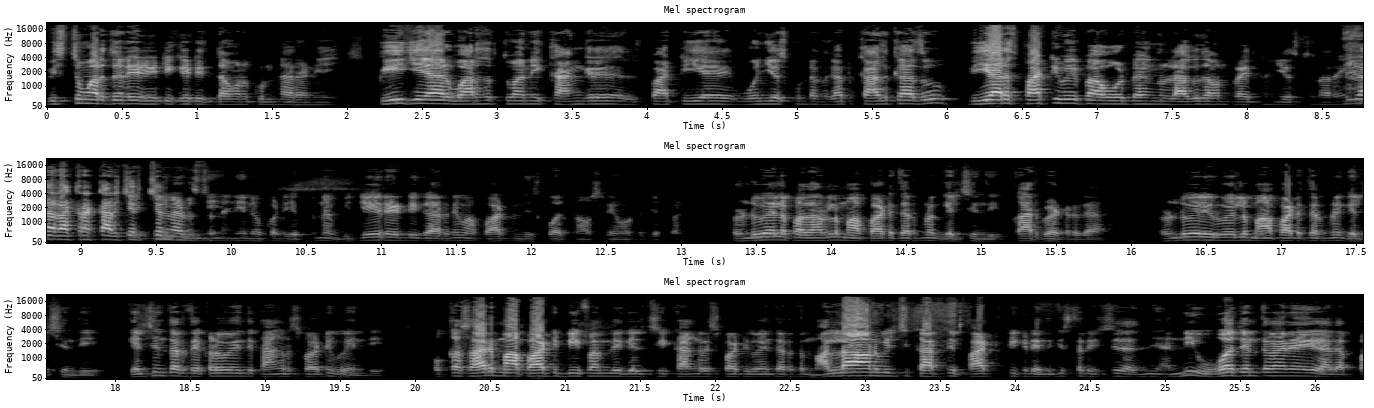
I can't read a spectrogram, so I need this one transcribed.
విష్ణువర్ధన్ రెడ్డి టికెట్ ఇద్దాం అనుకుంటున్నారని పీజేఆర్ వారసత్వాన్ని కాంగ్రెస్ పార్టీయే ఓన్ చేసుకుంటుంది కాబట్టి కాదు కాదు బీఆర్ఎస్ పార్టీ వైపు ఆ ఓట్ బ్యాంక్ లాగుదామని ప్రయత్నం చేస్తున్నారు. ఇలా రకరకాల చర్చలు నడుస్తున్నాయి. నేను ఒకటి చెప్తున్నా విజయ్ రెడ్డి గారిని మా పార్టీని తీసుకోవాల్సిన అవసరం ఏమిటో చెప్పండి. రెండు వేల పదహారులో మా పార్టీ తరఫున గెలిచింది కార్పొరేటర్గా రెండు వేల ఇరవైలో మా పార్టీ తరఫున గెలిచింది. గెలిచిన తర్వాత ఎక్కడ పోయింది? కాంగ్రెస్ పార్టీ పోయింది. ఒక్కసారి మా పార్టీ బీఫామ్ మీద గెలిచి కాంగ్రెస్ పార్టీ పోయిన తర్వాత మళ్ళా ఆమెను పిలిచి పార్టీ పార్టీ టికెట్ ఎందుకు ఇస్తారు? ఇచ్చేది అన్ని- అన్ని ఊహాజనితమైన తప్ప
